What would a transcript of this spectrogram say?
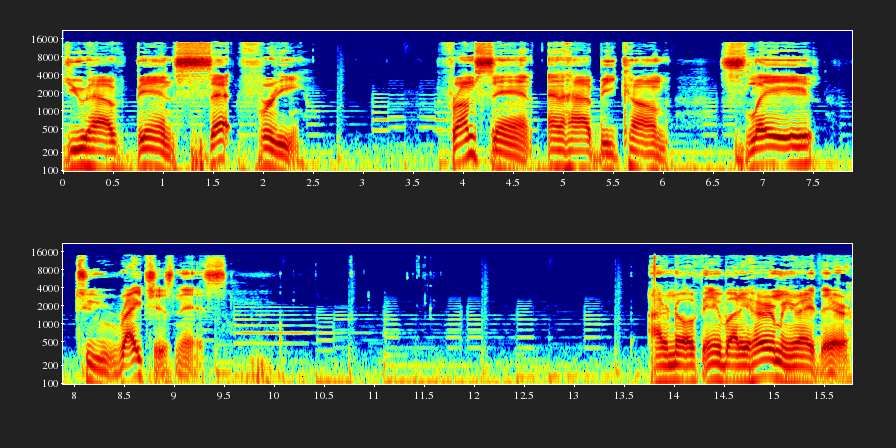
You have been set free from sin and have become slaves to righteousness. I don't know if anybody heard me right there.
